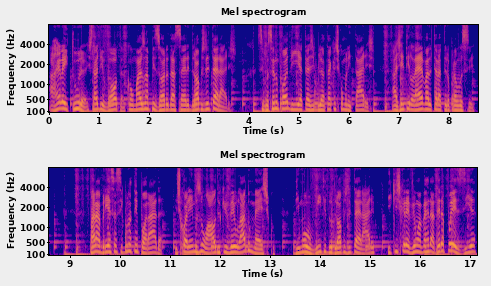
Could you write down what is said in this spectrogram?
A releitura está de volta com mais um episódio da série Drops Literários. Se você não pode ir até as bibliotecas comunitárias, a gente leva a literatura para você. Para abrir essa segunda temporada, escolhemos um áudio que veio lá do México, de um ouvinte do Drops Literário e que escreveu uma verdadeira poesia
